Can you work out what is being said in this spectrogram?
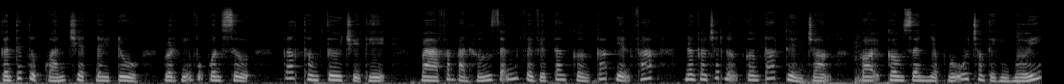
cần tiếp tục quán triệt đầy đủ luật nghĩa vụ quân sự, các thông tư chỉ thị và văn bản hướng dẫn về việc tăng cường các biện pháp nâng cao chất lượng công tác tuyển chọn gọi công dân nhập ngũ trong tình hình mới.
